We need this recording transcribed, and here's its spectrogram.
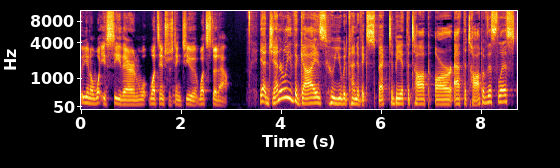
you know, what you see there and w- what's interesting to you, what stood out. Yeah, generally the guys who you would kind of expect to be at the top are at the top of this list.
